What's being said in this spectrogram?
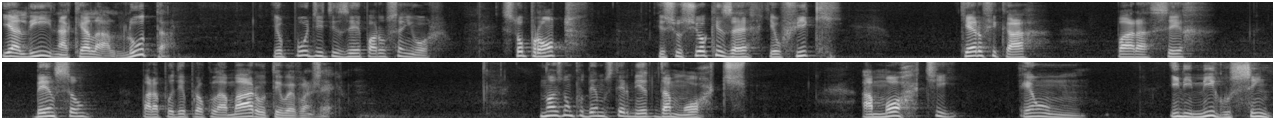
E ali, naquela luta, eu pude dizer para o Senhor: estou pronto, e se o Senhor quiser que eu fique, quero ficar para ser bênção para poder proclamar o teu evangelho. Nós não podemos ter medo da morte. A morte é um inimigo, sim.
